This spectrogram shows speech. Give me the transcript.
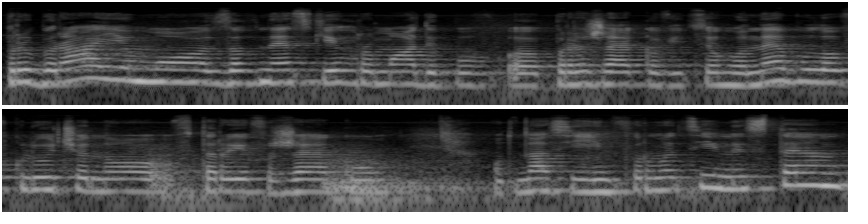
Прибираємо за внески громади, бо е, при ЖЕКові цього не було включено в тариф ЖЕКу. От у нас є інформаційний стенд,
